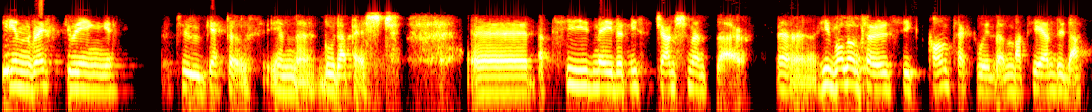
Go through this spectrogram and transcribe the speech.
in rescuing two ghettos in uh, Budapest. Uh, but he made a misjudgment there. Uh, he voluntarily seek contact with them, but he ended up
